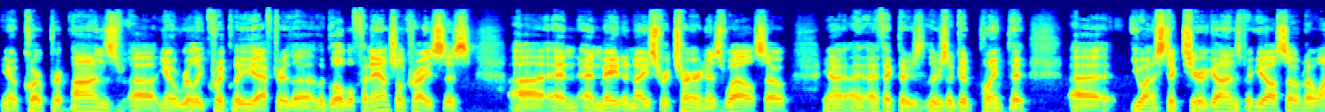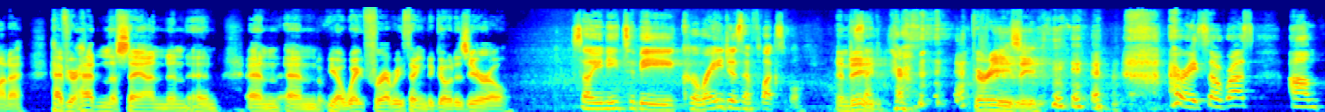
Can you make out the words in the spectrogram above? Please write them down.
you know corporate bonds uh, you know really quickly after the, the global financial crisis uh, and and made a nice return as well. So you know I, I think there's there's a good point that uh, you want to stick to your guns, but you also don't want to have your head in the sand and and and and you know wait for everything to go to zero. So you need to be courageous and flexible. Indeed, very easy. All right, so Russ. Um,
